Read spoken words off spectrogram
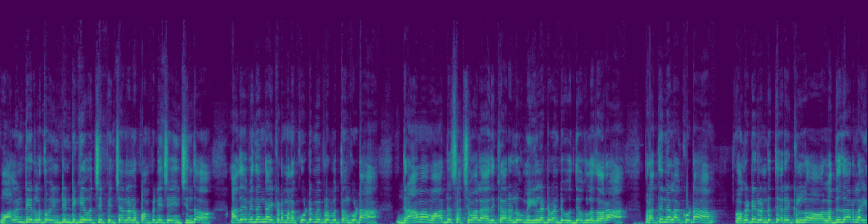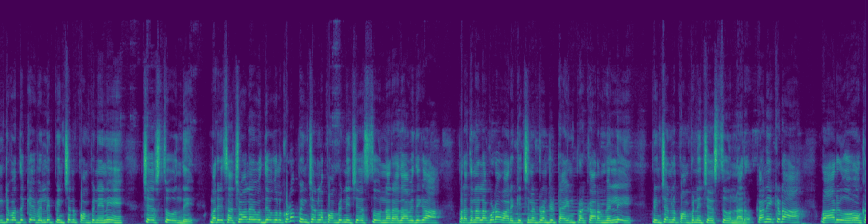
వాలంటీర్లతో ఇంటింటికి వచ్చి పింఛన్లను పంపిణీ చేయించిందో అదేవిధంగా ఇక్కడ మన కూటమి ప్రభుత్వం కూడా గ్రామ వార్డు సచివాలయ అధికారులు మిగిలినటువంటి ఉద్యోగుల ద్వారా ప్రతి నెల కూడా ఒకటి రెండు తారీఖుల్లో లబ్ధిదారుల ఇంటి వద్దకే వెళ్ళి పింఛన్ పంపిణీని చేస్తూ ఉంది. మరి సచివాలయ ఉద్యోగులు కూడా పింఛన్ల పంపిణీ చేస్తూ ఉన్నారు యథావిధిగా. ప్రతి నెల కూడా వారికి ఇచ్చినటువంటి టైం ప్రకారం వెళ్ళి పింఛన్లు పంపిణీ చేస్తూ ఉన్నారు. కానీ ఇక్కడ వారు ఒక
